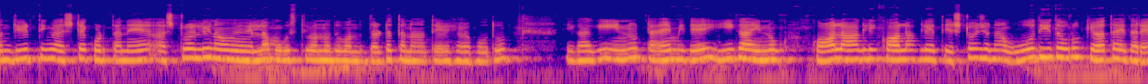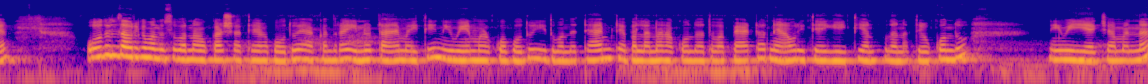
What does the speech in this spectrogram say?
ಒಂದು ಎರಡು ತಿಂಗಳು ಅಷ್ಟೇ ಕೊಡ್ತಾನೆ. ಅಷ್ಟರಲ್ಲಿ ನಾವು ಎಲ್ಲ ಮುಗಿಸ್ತೀವಿ ಅನ್ನೋದು ಒಂದು ದಡ್ಡತನ ಅಂತೇಳಿ ಹೇಳ್ಬೋದು. ಹೀಗಾಗಿ ಇನ್ನೂ ಟೈಮ್ ಇದೆ. ಈಗ ಇನ್ನೂ ಕಾಲ್ ಆಗಲಿ ಕಾಲ್ ಆಗಲಿ ಅಂತ ಎಷ್ಟೋ ಜನ ಓದಿದವರು ಕೇಳ್ತಾ ಇದ್ದಾರೆ. ಓದಿಲ್ದವ್ರಿಗೆ ಒಂದು ಸುವರ್ಣ ಅವಕಾಶ ಅಂತ ಹೇಳ್ಬೋದು. ಯಾಕಂದರೆ ಇನ್ನೂ ಟೈಮ್ ಐತಿ, ನೀವು ಏನು ಮಾಡ್ಕೋಬೋದು? ಇದು ಒಂದು ಟೈಮ್ ಟೇಬಲನ್ನು ಹಾಕೊಂಡು ಅಥವಾ ಪ್ಯಾಟರ್ನ್ ಯಾವ ರೀತಿಯಾಗಿ ಐತಿ ಅನ್ನೋದನ್ನು ತಿಳ್ಕೊಂಡು ನೀವು ಈ ಎಕ್ಸಾಮನ್ನು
